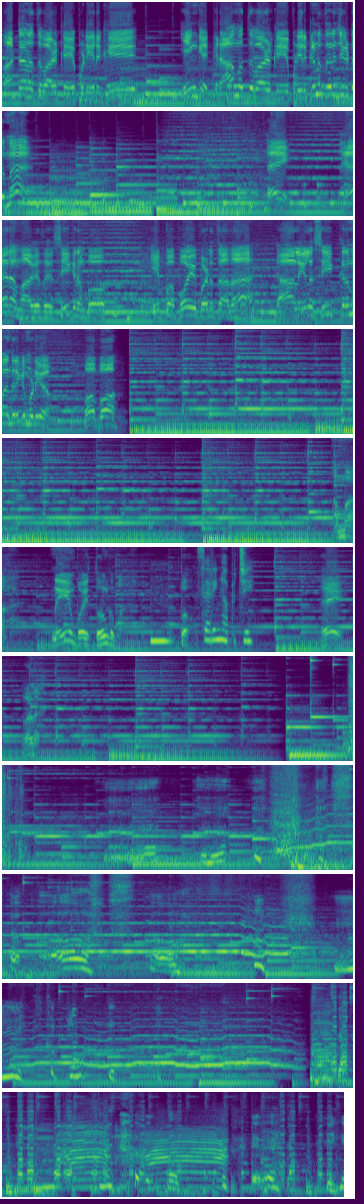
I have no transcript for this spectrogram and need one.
பட்டணத்து வாழ்க்கை எப்படி இருக்கு? இங்க கிராமத்து வாழ்க்கை எப்படி இருக்குன்னு தெரிஞ்சுக்கிட்டுமே. ஏய் நேரம் ஆகுது. சீக்கிரம் போ. இப்ப போய் படுத்தாதான் காலையில சீக்கிரமா எந்திரிக்க முடியும். போ போ. நீயும் போய் தூங்குமா. போ. சரிங்க அப்பச்சி. ஏய் வாடா.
